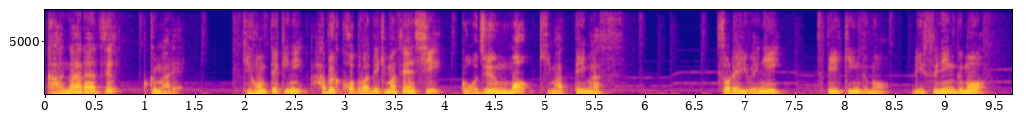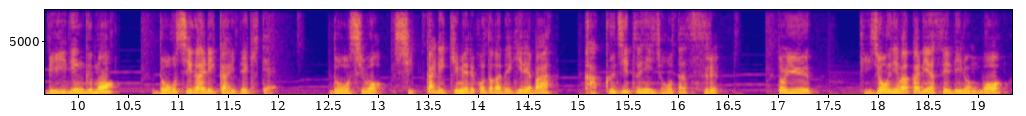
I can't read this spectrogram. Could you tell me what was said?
必ず含まれ基本的に省くことはできませんし語順も決まっています。それゆえにスピーキングもリスニングもリーディングも動詞が理解できて動詞をしっかり決めることができれば確実に上達する。という非常にわかりやすい理論を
